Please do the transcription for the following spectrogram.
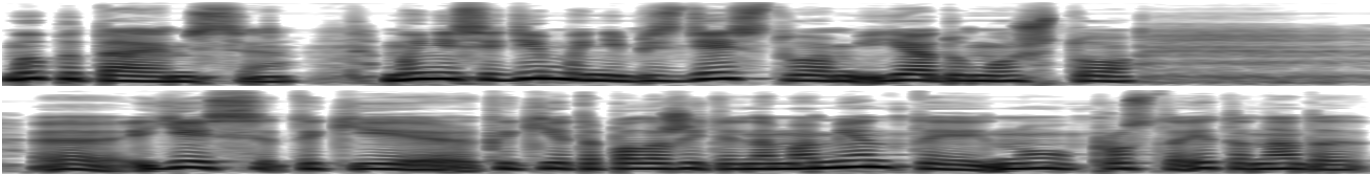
Мы пытаемся. Мы не сидим, мы не бездействуем. Я думаю, что э, есть такие какие-то положительные моменты, но просто это надо,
